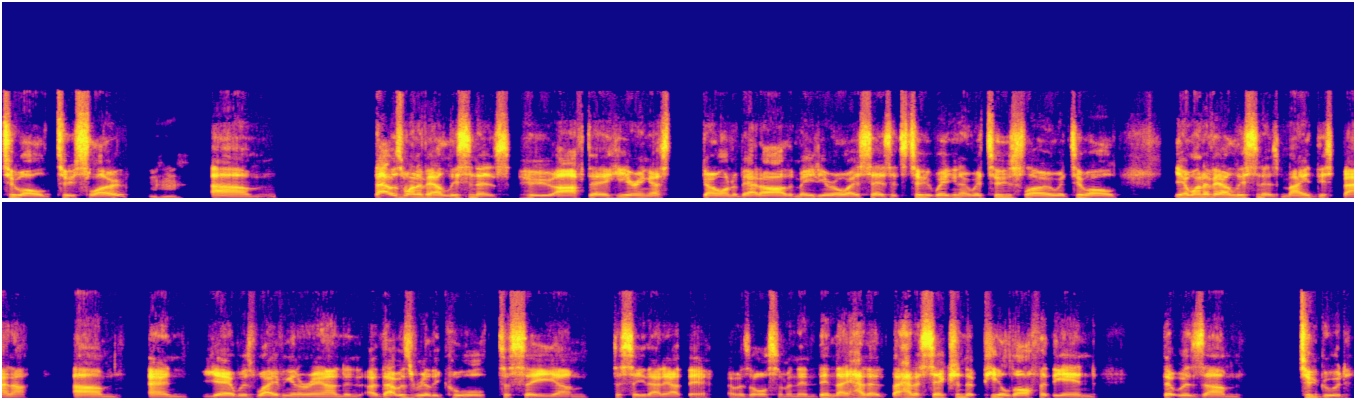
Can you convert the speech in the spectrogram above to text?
too old, too slow. Mhm. Um, that was one of our listeners who, after hearing us go on about, oh, the media always says it's too, we're you know we're too slow, we're too old. Yeah, one of our listeners made this banner, um, and yeah, was waving it around, and uh, that was really cool to see. Um, to see that out there, that was awesome. And then then they had a they had a section that peeled off at the end that was um too good.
